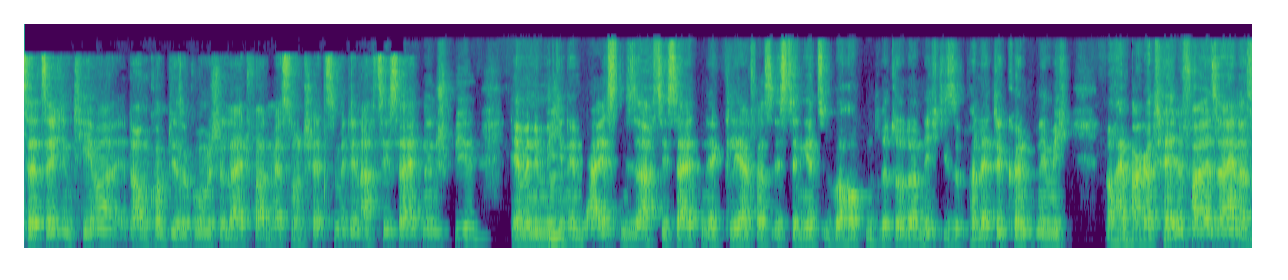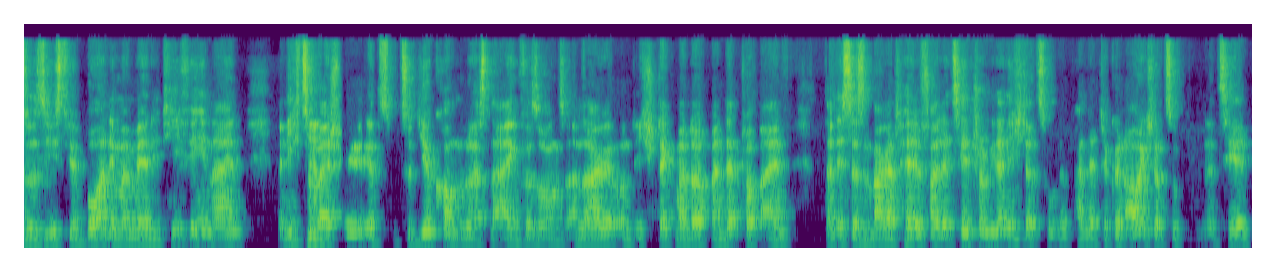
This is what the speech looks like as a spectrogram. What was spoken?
tatsächlich ein Thema. Darum kommt dieser komische Leitfaden Messen und Schätzen mit den 80 Seiten ins Spiel, der mir nämlich hm. in den meisten dieser 80 Seiten erklärt, was ist denn jetzt überhaupt ein Dritter oder nicht. Diese Palette könnte nämlich noch ein Bagatellfall sein. Also du siehst, wir bohren immer mehr in die Tiefe hinein. Wenn ich zum ja. Beispiel jetzt zu dir komme, du hast eine Eigenversorgungsanlage und ich stecke mal dort meinen Laptop ein, dann ist das ein Bagatellfall, der zählt schon wieder nicht dazu. Eine Palette können auch nicht dazu zählen.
